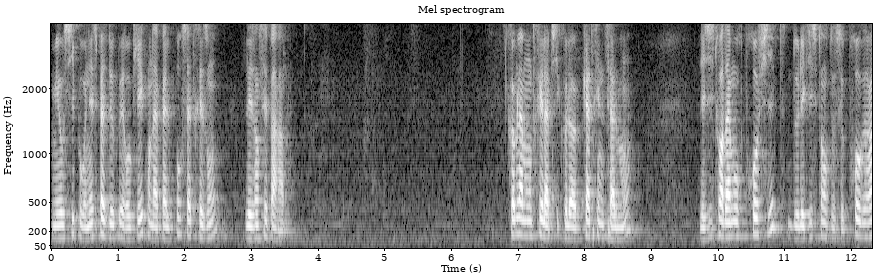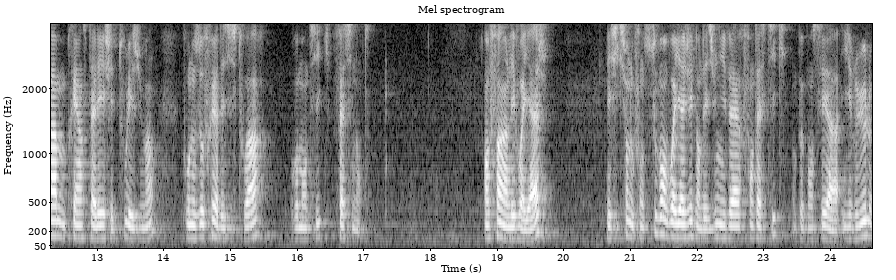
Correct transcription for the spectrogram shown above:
mais aussi pour une espèce de perroquet qu'on appelle pour cette raison les inséparables. Comme l'a montré la psychologue Catherine Salmon, les histoires d'amour profitent de l'existence de ce programme préinstallé chez tous les humains pour nous offrir des histoires romantiques fascinantes. Enfin, les voyages. Les fictions nous font souvent voyager dans des univers fantastiques. On peut penser à Hyrule,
